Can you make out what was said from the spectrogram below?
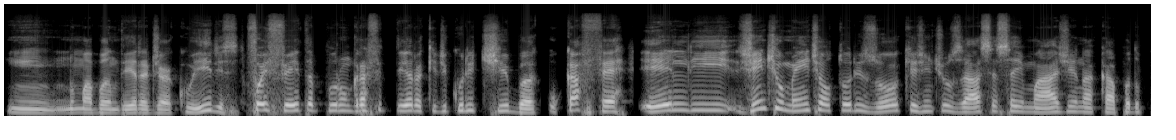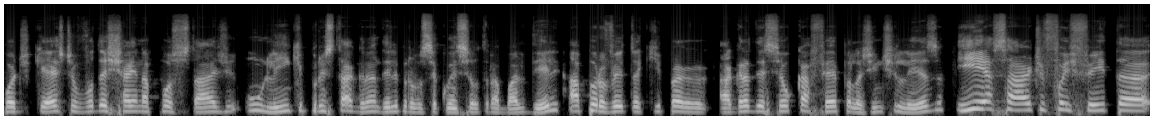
em, numa bandeira de arco-íris, foi feita por um grafiteiro aqui de Curitiba, o Café. Ele gentilmente autorizou que a gente usasse essa imagem na capa do podcast. Eu vou deixar aí na postagem um link para o Instagram dele para você conhecer o trabalho dele. Aproveito aqui para agradecer o Café pela gentileza. E essa arte foi feita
